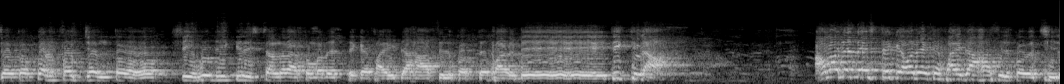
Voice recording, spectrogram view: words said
যতক্ষণ পর্যন্ত সিহুদি খ্রিস্টানরা তোমাদের থেকে ফায়দা হাসিল করতে পারবে, ঠিক কিনা? আমাদের দেশ থেকে অনেকে ফায়দা হাসিল করেছিল।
